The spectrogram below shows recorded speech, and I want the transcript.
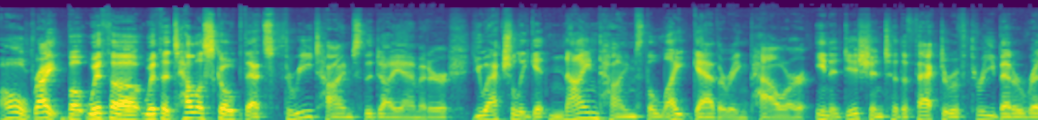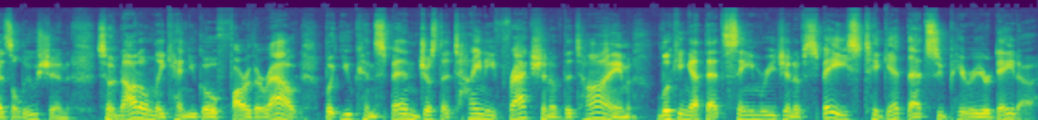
Oh, right. But with a with a telescope that's three times the diameter, you actually get nine times the light gathering power, in addition to the factor of three better resolution. So not only can you go farther out, but you can spend just a tiny fraction of the time looking at that same region of space to get that superior data.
